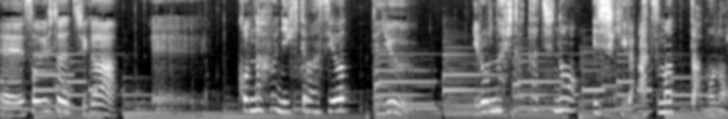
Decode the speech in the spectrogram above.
えー、そういう人たちが、えー、こんな風に生きてますよっていういろんな人たちの意識が集まったもの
